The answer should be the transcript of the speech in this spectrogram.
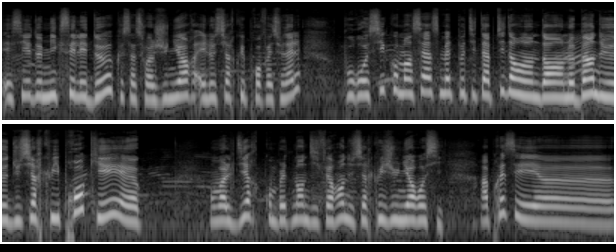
essayer de mixer les deux, que ce soit junior et le circuit professionnel, pour aussi commencer à se mettre petit à petit dans, le bain du, du, circuit pro qui est on va le dire, complètement différent du circuit junior aussi. Après, c'est euh,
